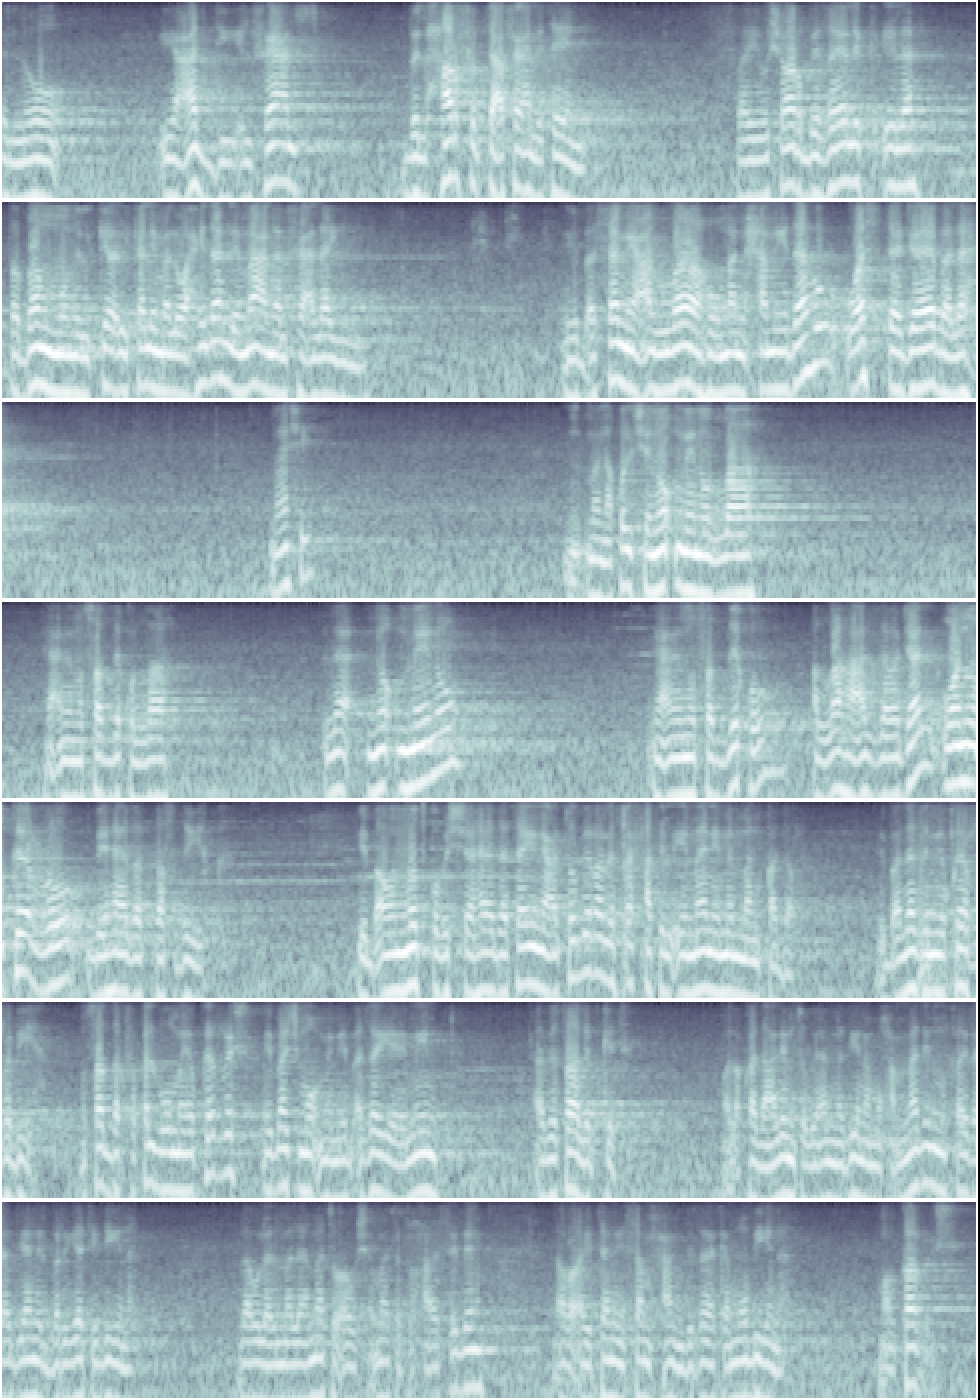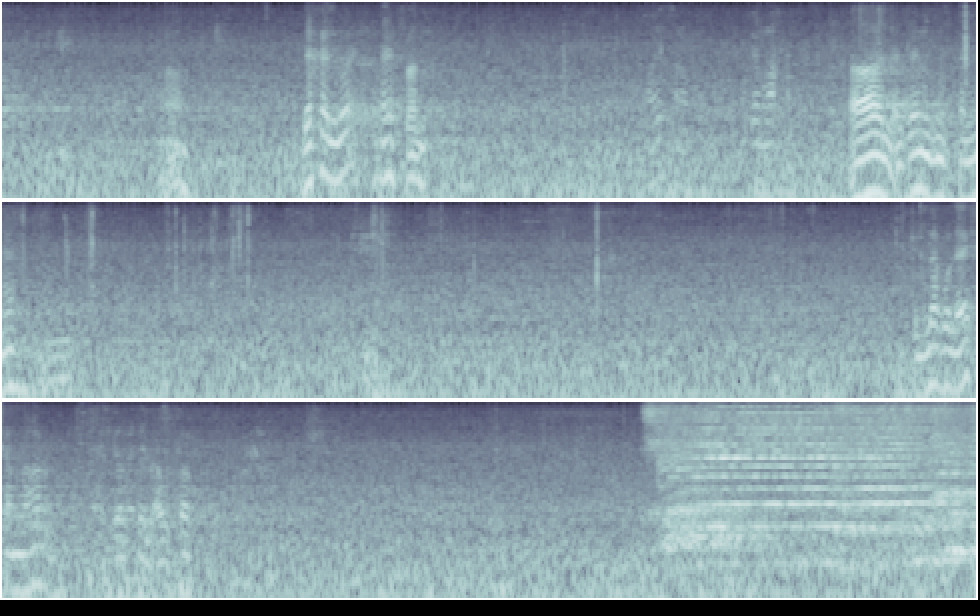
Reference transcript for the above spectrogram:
انه يعدي الفعل بالحرف بتاع فعل تاني. فيشار بذلك إلى تضمن الك- الكلمة الواحدة لمعنى الفعلين. يبقى سمع الله من حمده واستجاب له. ماشي؟ ما نقولش نؤمن الله. يعني نصدق الله. لا نؤمن يعني نصدق الله عز وجل ونقر بهذا التصديق. يبقى النطق بالشهادتين اعتبر لصحة الإيمان ممن قدر. يبقى لازم يقر بيها. مصدق في قلبه وما يقرش يبقاش مؤمن يبقى زي يمين أبي طالب كده. ولقد علمت بأن دين محمد من خير أديان البرية دينا. لولا الملامة أو شماتة حاسد لرأيتني سمحا بذاك مبينا. ما نقرش. دخل الوقت. لسه غير موحد آه الأذان بنستناه. يمكن لغوا العشاء النهارده. في الاوقاف السلام مؤخرين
